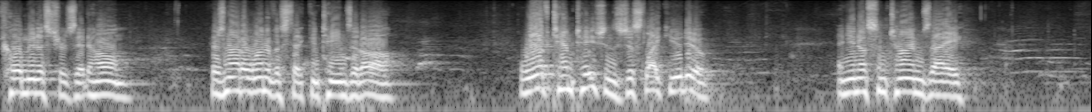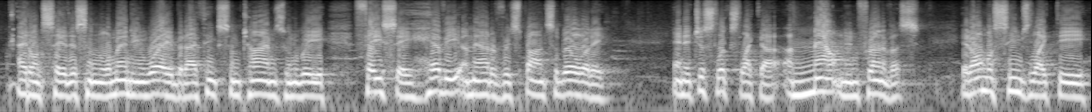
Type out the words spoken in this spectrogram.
co ministers at home. There's not a one of us that contains it all. We have temptations just like you do. And you know, sometimes I, I don't say this in a lamenting way, but I think sometimes when we face a heavy amount of responsibility and it just looks like a, a mountain in front of us, it almost seems like the,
